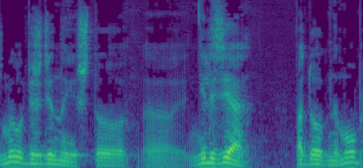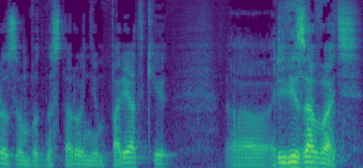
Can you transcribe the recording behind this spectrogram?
Мы убеждены, что э, нельзя подобным образом в одностороннем порядке э, ревизовать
